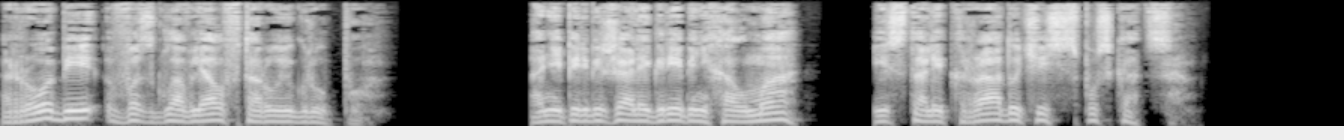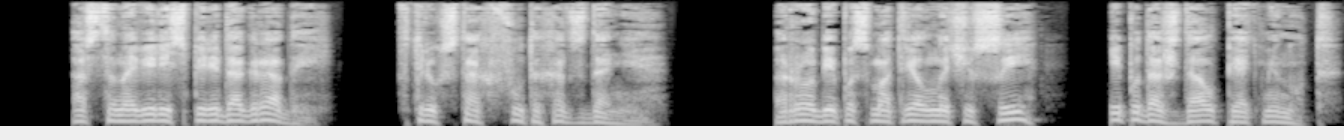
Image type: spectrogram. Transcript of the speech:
Робби возглавлял вторую группу. Они перебежали гребень холма и стали, крадучись, спускаться. Остановились перед оградой, в трехстах футах от здания. Робби посмотрел на часы и подождал пять минут.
